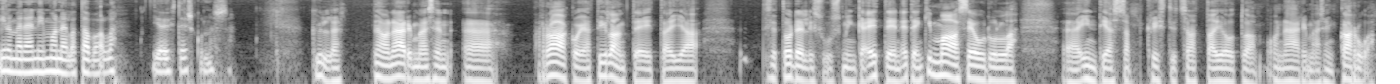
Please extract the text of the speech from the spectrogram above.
ilmenee niin monella tavalla jo yhteiskunnassa. Kyllä, nämä on äärimmäisen äh, raakoja tilanteita ja se todellisuus, minkä eteen, etenkin maaseudulla äh, Intiassa kristyt saattaa joutua, on äärimmäisen karua.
